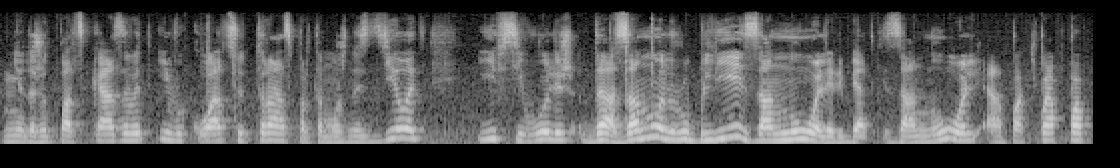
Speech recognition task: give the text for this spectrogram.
Мне даже подсказывает, эвакуацию транспорта можно сделать. И всего лишь, да, за 0 рублей, за 0, ребятки, за 0. А, по, по, по,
